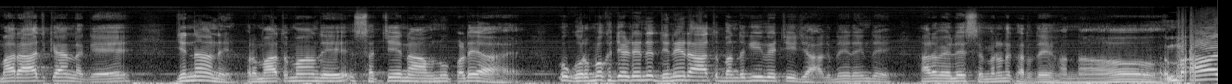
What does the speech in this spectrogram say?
ਮਹਾਰਾਜ ਕਹਿਣ ਲੱਗੇ ਜਿਨ੍ਹਾਂ ਨੇ ਪ੍ਰਮਾਤਮਾ ਦੇ ਸੱਚੇ ਨਾਮ ਨੂੰ ਪੜ੍ਹਿਆ ਹੈ ਉਹ ਗੁਰਮੁਖ ਜਿਹੜੇ ਨੇ ਦਿਨੇ ਰਾਤ ਬੰਦਗੀ ਵਿੱਚ ਹੀ ਜਾਗਦੇ ਰਹਿੰਦੇ ਹਰ ਵੇਲੇ ਸਿਮਰਨ ਕਰਦੇ ਹਨ। ਮਹਾ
